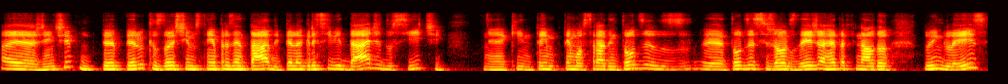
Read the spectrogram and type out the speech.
é, a gente, pelo que os dois times têm apresentado e pela agressividade do City, é, que tem, tem mostrado em todos, os, é, todos esses jogos, desde a reta final do, do inglês,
